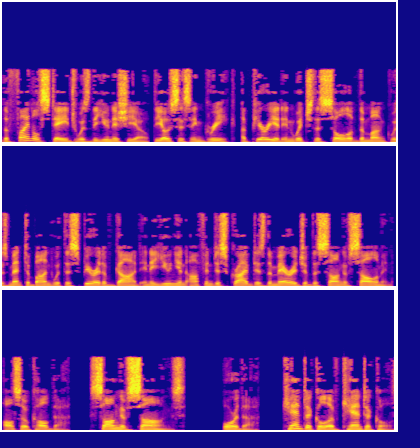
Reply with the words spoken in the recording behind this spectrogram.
The final stage was the unitio theosis in Greek, a period in which the soul of the monk was meant to bond with the Spirit of God in a union often described as the marriage of the Song of Solomon also called the Song of Songs, or the Canticle of Canticles.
